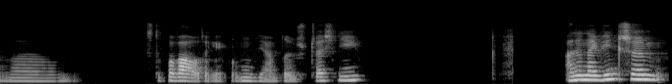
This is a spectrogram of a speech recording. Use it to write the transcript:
e, stopowało, tak jak mówiłam to już wcześniej. Ale największym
